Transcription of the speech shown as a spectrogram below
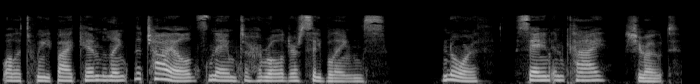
while a tweet by Kim linked the child's name to her older siblings. North, Saint and Chi, she wrote.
